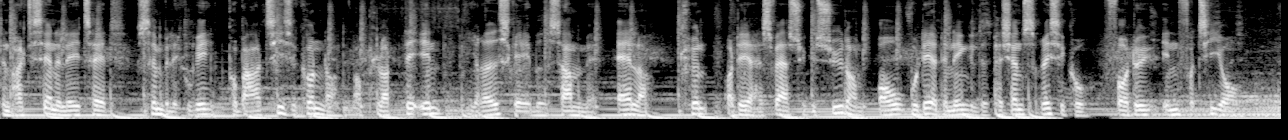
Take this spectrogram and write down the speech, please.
den praktiserende læge tage et simpelt EKG på bare 10 sekunder og plotte det ind i redskabet sammen med alder, køn og det at have svær psykisk sygdom og vurdere den enkelte patients risiko for at dø inden for 10 år.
